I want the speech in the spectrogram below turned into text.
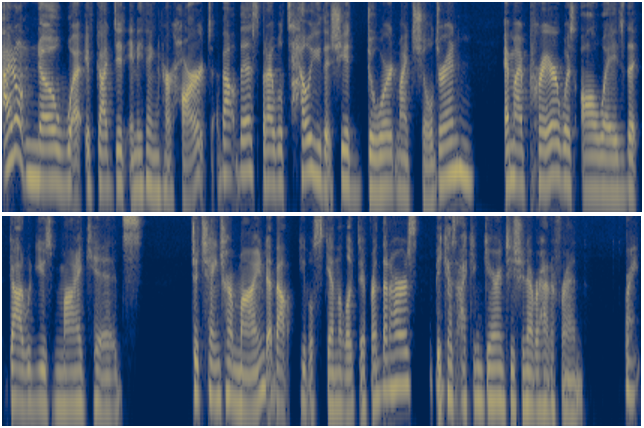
I don't know what if God did anything in her heart about this, but I will tell you that she adored my children. And my prayer was always that God would use my kids to change her mind about people's skin that look different than hers, because I can guarantee she never had a friend. Right.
